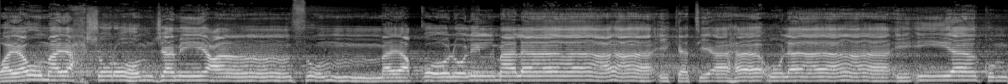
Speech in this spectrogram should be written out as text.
ويوم يحشرهم جميعا ثم يقول للملائكة أهؤلاء إياكم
